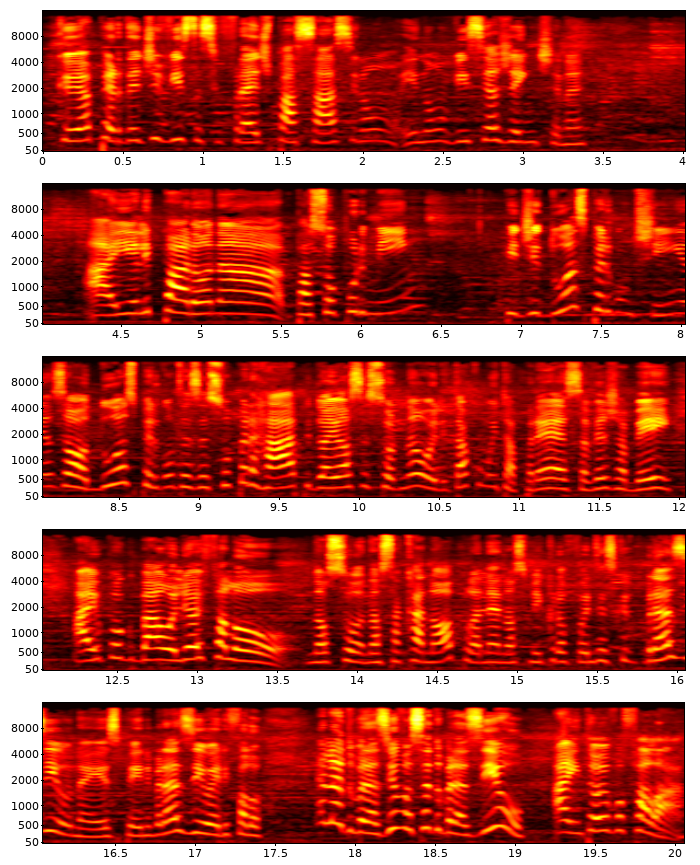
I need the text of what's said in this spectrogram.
porque eu ia perder de vista se o Fred passasse e não, e não visse a gente, né? Aí ele parou na. passou por mim, pedi duas perguntinhas, ó, duas perguntas é super rápido. Aí o assessor, não, ele tá com muita pressa, veja bem. Aí o Pogba olhou e falou: nosso, nossa canopla, né? Nosso microfone tá escrito Brasil, né? ESPN Brasil. Ele falou: ela é do Brasil? Você é do Brasil? Ah, então eu vou falar.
